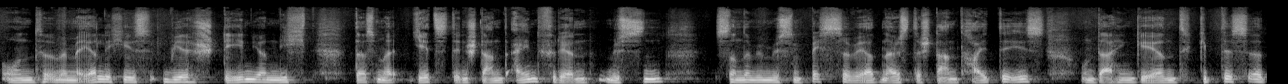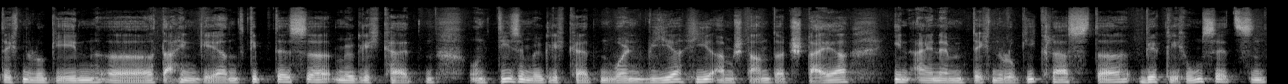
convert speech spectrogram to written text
Und äh, wenn man ehrlich ist, wir stehen ja nicht, dass wir jetzt den Stand einfrieren müssen, sondern wir müssen besser werden, als der Stand heute ist. Und dahingehend gibt es äh, Technologien, äh, dahingehend gibt es äh, Möglichkeiten. Und diese Möglichkeiten wollen wir hier am Standort Steyr in einem Technologiecluster wirklich umsetzen.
